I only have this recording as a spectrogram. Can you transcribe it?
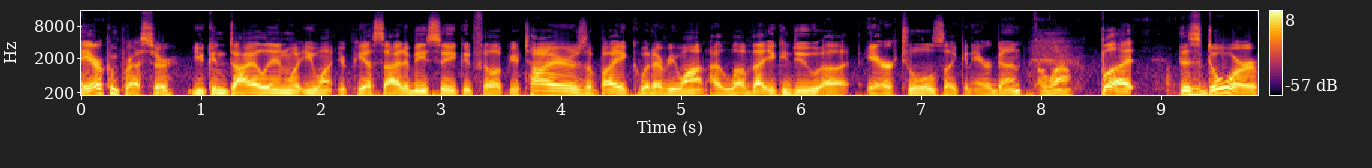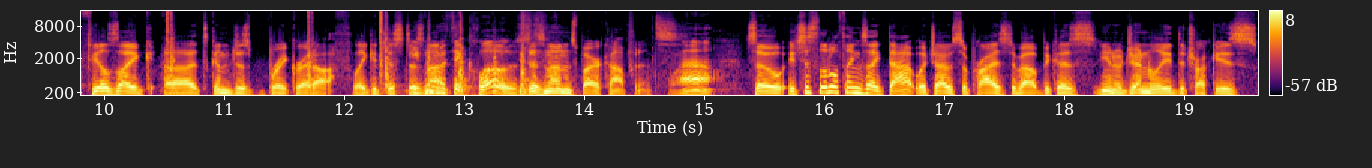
air compressor. You can dial in what you want your PSI to be, so you could fill up your tires, a bike, whatever you want. I love that. You could do uh, air tools like an air gun. Oh wow. But this door feels like uh, it's going to just break right off. Like it just does Even not. with it closed. it does not inspire confidence. Wow. So it's just little things like that, which I was surprised about because you know generally the truck is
